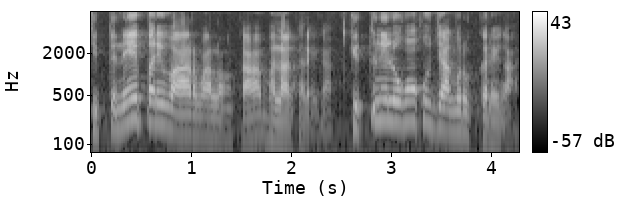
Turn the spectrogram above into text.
कितने परिवार वालों का भला करेगा? कितने लोगों को जागरूक करेगा?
